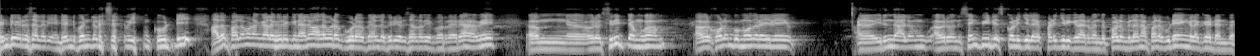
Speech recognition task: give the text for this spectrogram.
ரெண்டு பேரும் சலரியும் ரெண்டு பெண்களோட சலரியும் கூட்டி அதை பல மடங்கால பெருக்கினாலும் அதை விட கூட நல்ல பெரிய ஒரு சலரியை போடுறாரு. ஆகவே ஒரு சிரித்த முகம் அவர் கொழும்பு மோதிரையிலே இருந்தாலும் அவர் வந்து சென்ட் பீட்டர்ஸ் காலேஜில் படிச்சிருக்கிறார் வந்து கொழும்பில். நான் பல விடயங்களை கேட்டேன். இப்ப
